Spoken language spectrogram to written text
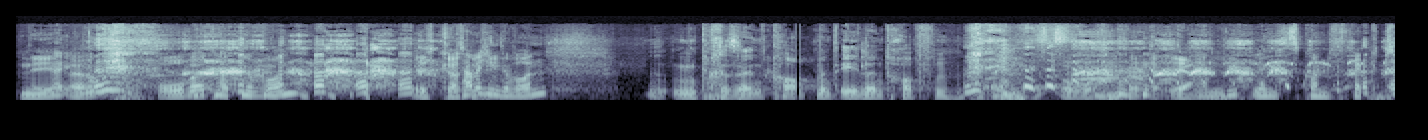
nee, äh, Robert hat gewonnen. Ich Was habe ich ihn gewonnen? Ein Präsentkorb mit edlen Tropfen. Oh, ja. Mein Lieblingskonfekt.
